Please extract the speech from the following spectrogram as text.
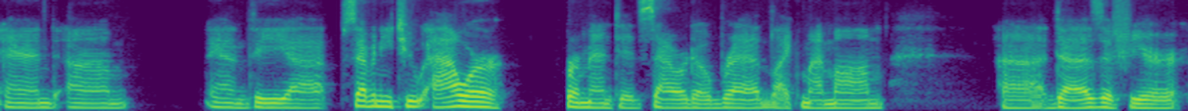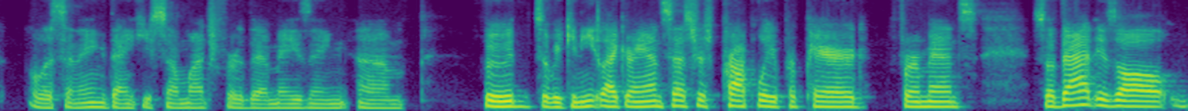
and um, and the uh, 72 hour fermented sourdough bread like my mom uh, does. If you're listening, thank you so much for the amazing um, food. So we can eat like our ancestors, properly prepared ferments. So that is all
